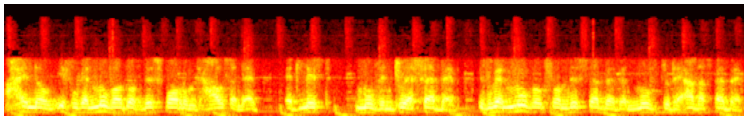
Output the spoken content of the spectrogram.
i know if we can move out of this four roomed house and at, at least move into a suburb. If we can move from this suburb and move to the other suburb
